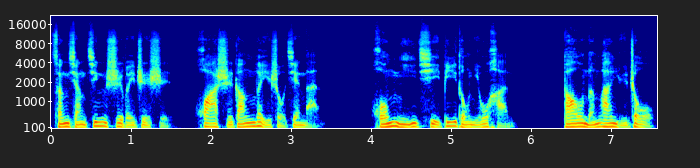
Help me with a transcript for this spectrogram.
曾向京师为志时，花石纲累受艰难，红泥气逼斗牛寒，刀能安宇宙，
